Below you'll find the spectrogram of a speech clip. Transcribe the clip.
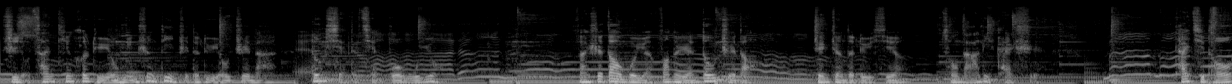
只有餐厅和旅游名胜地址的旅游指南，都显得浅薄无用。”凡是到过远方的人都知道，真正的旅行从哪里开始。抬起头，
